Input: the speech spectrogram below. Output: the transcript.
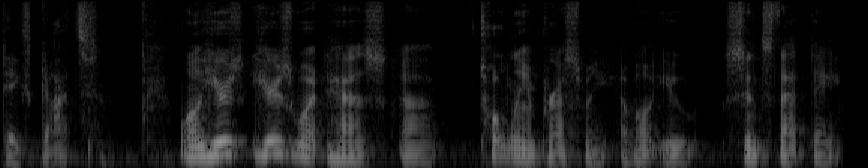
takes guts. Well, here's here's what has uh, totally impressed me about you since that day.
